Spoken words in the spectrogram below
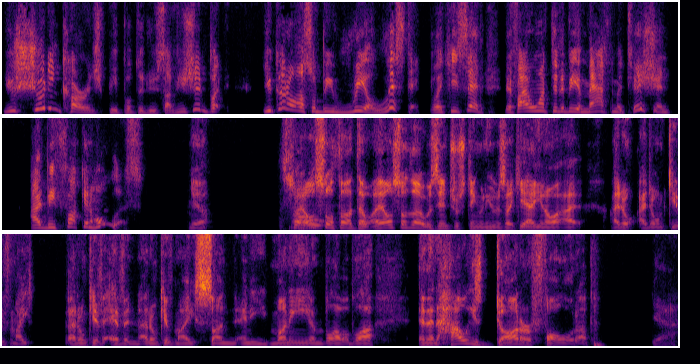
You should encourage people to do stuff. You should, but you could also be realistic. Like he said, if I wanted to be a mathematician, I'd be fucking homeless. Yeah. So I also thought that I also thought it was interesting when he was like, "Yeah, you know, I I don't I don't give my I don't give Evan I don't give my son any money and blah blah blah," and then Howie's daughter followed up, yeah.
